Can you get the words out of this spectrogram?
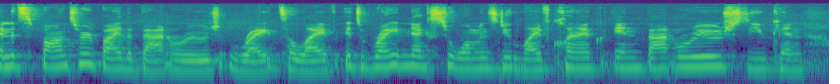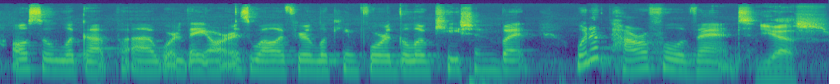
and it's sponsored by the Baton Rouge Right to Life. It's right next to Woman's New Life Clinic in Baton Rouge, so you can also look up uh, where they are as well if you're looking for the location. But what a powerful event. Yes,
